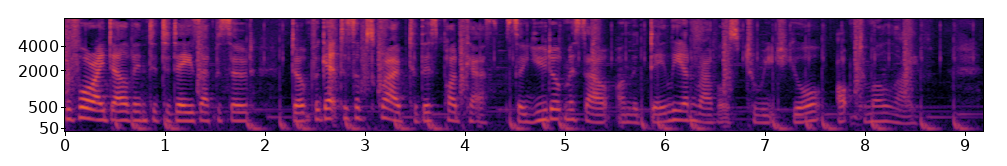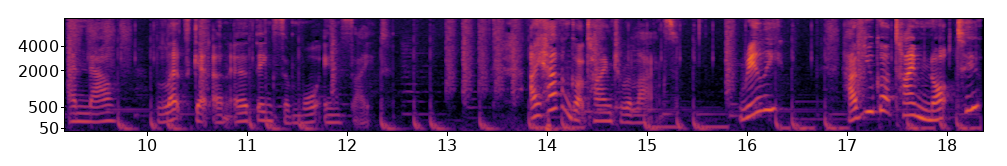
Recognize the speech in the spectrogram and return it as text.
Before I delve into today's episode, don't forget to subscribe to this podcast so you don't miss out on the daily unravels to reach your optimal life. And now, let's get unearthing some more insight. I haven't got time to relax. Really? Have you got time not to?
